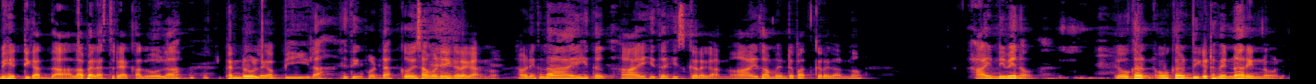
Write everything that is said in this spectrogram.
බෙහෙත් ටිකක් දාලා පැලස්තරයක් අලවලා පැන්ඩෝල් එකක් බීලා ඉතින් පොඩ්ඩක් ඔය සමනය කරගන්නවා. සමනය කළා ආයි හිත ආයි හිත හිස් කරගන්නවා. ආයි සමෙන්ටපත් කරගන්නවා. ආයි නිවෙනවා. ඕක ඕක දිගට වෙන්න අරින්න ඕනේ.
